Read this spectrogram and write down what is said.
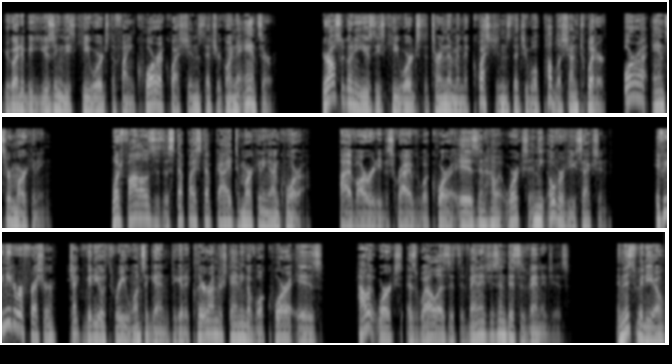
you're going to be using these keywords to find Quora questions that you're going to answer. You're also going to use these keywords to turn them into questions that you will publish on Twitter. Quora Answer Marketing. What follows is a step-by-step guide to marketing on Quora. I've already described what Quora is and how it works in the overview section. If you need a refresher, check video 3 once again to get a clear understanding of what Quora is, how it works, as well as its advantages and disadvantages. In this video,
